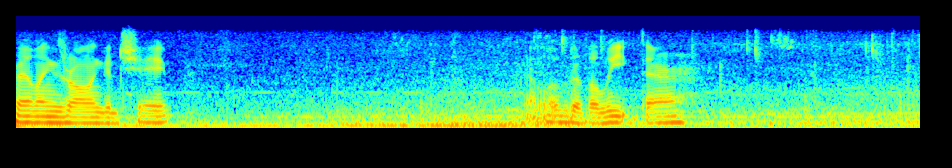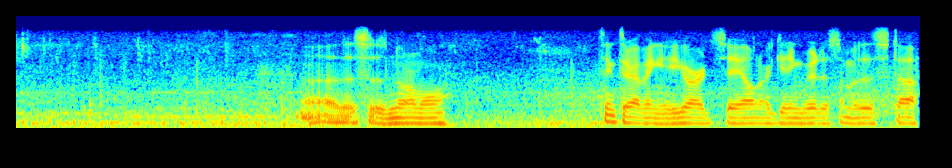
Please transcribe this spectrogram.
Railings are all in good shape. Got a little bit of a leak there. Uh, this is normal. I think they're having a yard sale or getting rid of some of this stuff.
